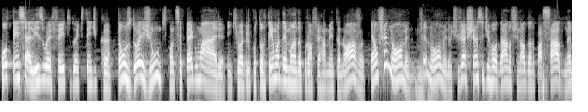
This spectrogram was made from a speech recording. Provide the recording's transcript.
potencializa o efeito do Extend Can. Então, os dois juntos, quando você pega uma área em que o agricultor tem uma demanda por uma ferramenta nova, é um fenômeno, um uhum. fenômeno. Eu tive a chance de rodar no final do ano passado, né,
